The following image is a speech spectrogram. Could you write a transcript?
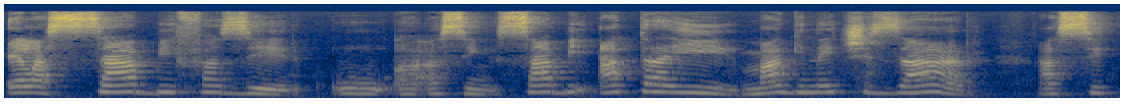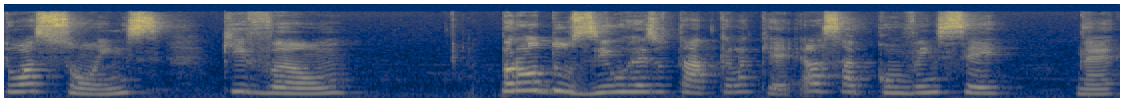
ela sabe fazer, o, assim, sabe atrair, magnetizar as situações que vão produzir o resultado que ela quer. Ela sabe convencer, né?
